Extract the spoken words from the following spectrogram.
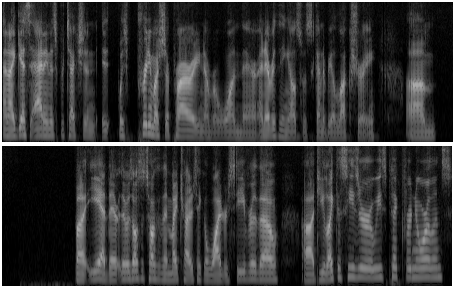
and I guess adding this protection it was pretty much the priority number one there, and everything else was going to be a luxury. Um, but yeah, there there was also talk that they might try to take a wide receiver though. Uh, do you like the Cesar Ruiz pick for New Orleans?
